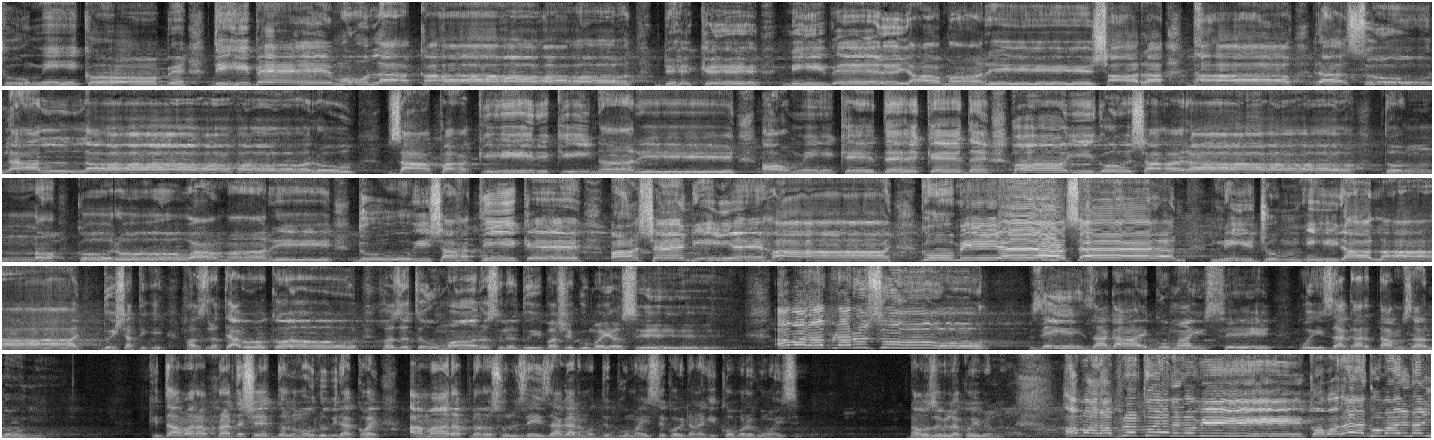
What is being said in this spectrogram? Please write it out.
তুমি কবে দিবে মোলাকাত? ডেকে নিবে আমারে সারা, দাও রসুল জাপাকির কিনারি। আমি কেদে কেদে হই গো সারা ধন্য করো আমারি। দুই সাথীকে পাশে নিয়ে হায়, ঘুমিয়ে আসেন নিজুম নিরালায়। দুই সাথীকে হজরতে আবু বকর হজরত উমর রসুলের দুই পাশে ঘুমাই আছে। আমার আপনার রসুল যেই জায়গায় ঘুমাইছে, ওই জায়গার দাম জানুনি। কিন্তু আমার আপনার দেশে একদল মৌলবীরা কয়, আমার আপনার রসুল যেই জায়গার মধ্যে ঘুমাইছে কইটা নাকি কবরে ঘুমাইছে? নওয়াজবিল্লা কইবেন না। আমার আপনার দয়ালে নবী কবরে ঘুমাই নাই।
